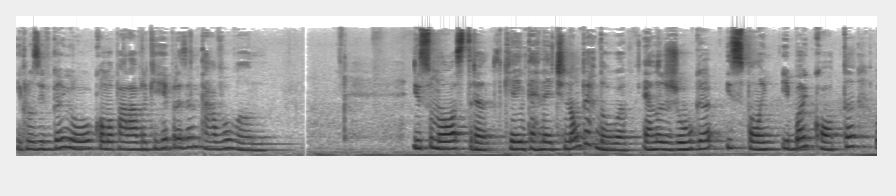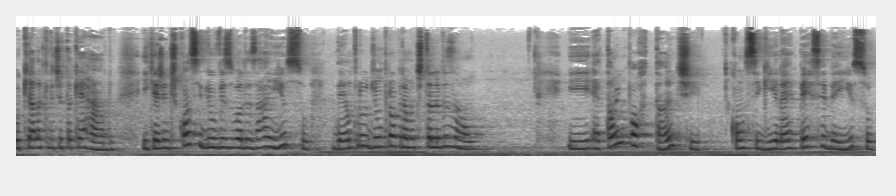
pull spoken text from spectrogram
Inclusive ganhou como a palavra que representava o ano. Isso mostra que a internet não perdoa, ela julga, expõe e boicota o que ela acredita que é errado. E que a gente conseguiu visualizar isso dentro de um programa de televisão. E é tão importante conseguir né, perceber isso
